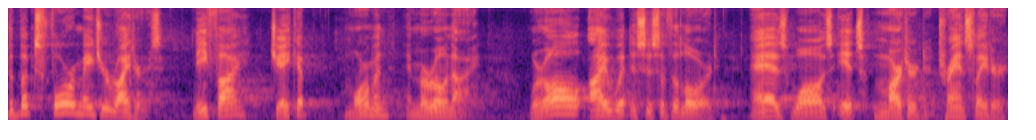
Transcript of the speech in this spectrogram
The book's four major writers, Nephi, Jacob, Mormon, and Moroni, were all eyewitnesses of the Lord, as was its martyred translator,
